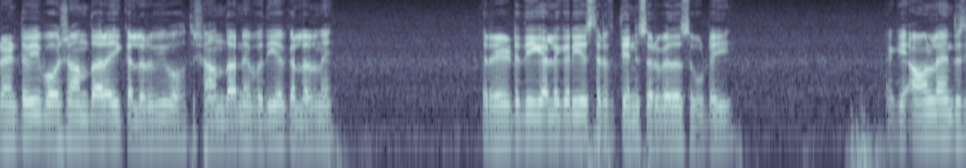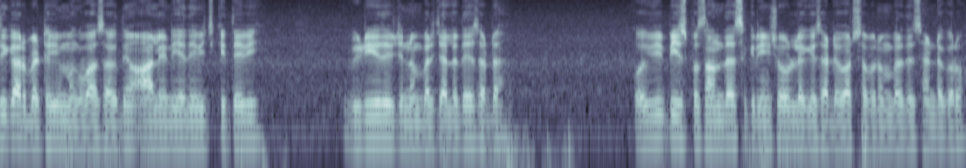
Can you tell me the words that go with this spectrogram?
ਪ੍ਰਿੰਟ ਵੀ ਬਹੁਤ ਸ਼ਾਨਦਾਰ ਹੈ ਜੀ, ਕਲਰ ਵੀ ਬਹੁਤ ਸ਼ਾਨਦਾਰ ਨੇ, ਵਧੀਆ ਕਲਰ ਨੇ। ਰੇਟ ਦੀ ਗੱਲ ਕਰੀਏ, ਸਿਰਫ 300 ਰੁਪਏ ਦਾ ਸੂਟ ਹੈ ਜੀ। ਕਿ ਆਨਲਾਈਨ ਤੁਸੀਂ ਘਰ ਬੈਠੇ ਵੀ ਮੰਗਵਾ ਸਕਦੇ ਹੋ ਆਲ ਇੰਡੀਆ ਦੇ ਵਿੱਚ ਕਿਤੇ ਵੀ। ਵੀਡੀਓ ਦੇ ਵਿੱਚ ਨੰਬਰ ਚੱਲ ਰਿਹਾ ਸਾਡਾ। ਕੋਈ ਵੀ ਪੀਸ ਪਸੰਦ ਹੈ ਸਕਰੀਨਸ਼ਾਟ ਲੈ ਕੇ ਸਾਡੇ WhatsApp ਨੰਬਰ ਤੇ ਸੈਂਡ ਕਰੋ।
